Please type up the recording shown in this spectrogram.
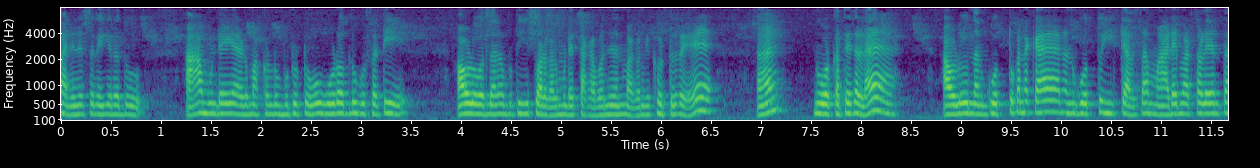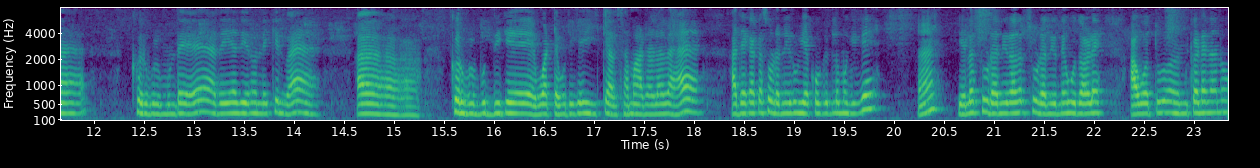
ಮನೇನೆ ಸರಿಯಾಗಿರೋದು. ಆ ಮುಂಡೆ ಎರಡು ಮಕ್ಕಳನ್ನು ಬಿಟ್ಬಿಟ್ಟು ಓಡೋದ್ಲು ಗುರ್ಸಟ್ಟಿ ಅವಳು ಓದ್ಲ ಬಿಟ್ಟು ಈ ತೊಳಗಲ್ ಮುಂಡೆ ತಗೊಬಂದು ನನ್ನ ಮಗನಿಗೆ ಕಟ್ಟಿದ್ರೆ ಹಾಂ ನೋಡ್ಕೊತಿದ್ದಾಳೆ ಅವಳು ನನಗೆ ಗೊತ್ತು ಕನಕ ನನಗೆ ಗೊತ್ತು ಈ ಕೆಲಸ ಮಾಡೇ ಮಾಡ್ತಾಳೆ ಅಂತ. ಕರ್ಬುಲ್ ಮುಂಡೆ ಅದೇ ಅದೇನೋ ಅನ್ನಕ್ಕಿಲ್ವಾ? ಕರುಬುಳ ಬುದ್ಧಿಗೆ, ಹೊಟ್ಟೆ ಬುದ್ಧಿಗೆ ಈ ಕೆಲಸ ಮಾಡಾಳಲ್ಲ. ಅದೇ ಕಾಕ ಸುಡ ನೀರು ಹೋಗಿದ್ಲು ಮಗಿಗೆ. ಹಾಂ ಎಲ್ಲ ಸುಡ ನೀರಾದ್ರೆ ಸುಡ ನೀರನ್ನೇ ಉದಾಳೆ. ಅವತ್ತು ಅನ್ಕಡೆ ನಾನು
